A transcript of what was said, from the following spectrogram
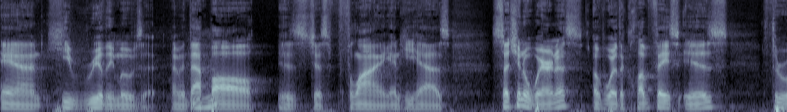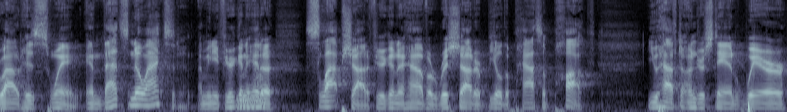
and he really moves it. I mean, that mm-hmm. ball is just flying, and he has such an awareness of where the club face is throughout his swing, and that's no accident. I mean, if you're going to hit a mm-hmm. slap shot, if you're going to have a wrist shot or be able to pass a puck, you have to understand where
